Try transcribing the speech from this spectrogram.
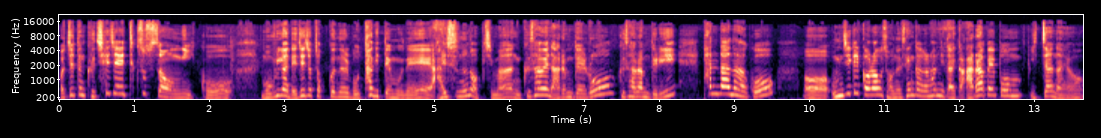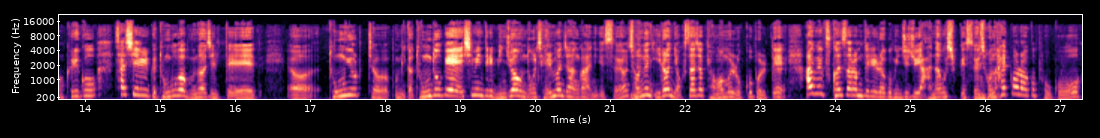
어쨌든 그 체제의 특수성이 있고 뭐 우리가 내재적 접근을 못하기 때문에 알 수는 없지만 그 사회 나름대로 그 사람들이 판단하고 어, 움직일 거라고 저는 생각을 합니다. 그러니까 아랍의 봄 있잖아요. 그리고 사실 그 동구가 무너질 때 어, 동유 저 뭡니까 동독의 시민들이 민주화 운동을 제일 먼저 한 거 아니겠어요? 저는 이런 역사적 경험을 놓고 볼 때 아 왜 북한 사람들이라고 민주주의 안 하고 싶겠어요? 저는 할 거라고 보고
